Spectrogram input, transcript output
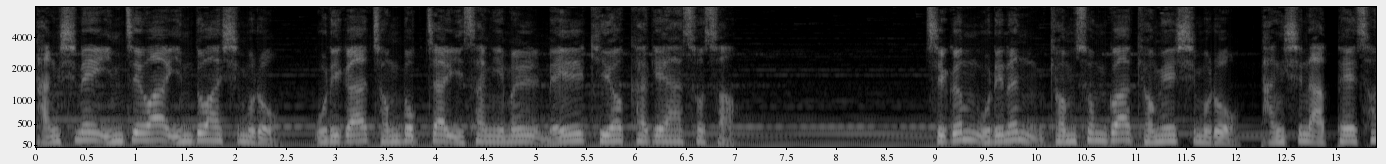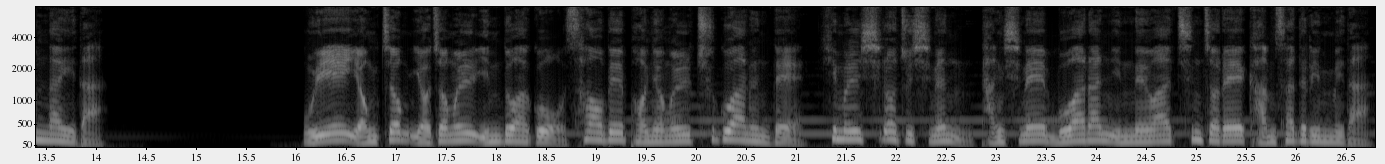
당신의 임재와 인도하심으로 우리가 정복자 이상임을 매일 기억하게 하소서. 지금 우리는 겸손과 경외심으로 당신 앞에 섰나이다. 우리의 영적 여정을 인도하고 사업의 번영을 추구하는데 힘을 실어주시는 당신의 무한한 인내와 친절에 감사드립니다.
